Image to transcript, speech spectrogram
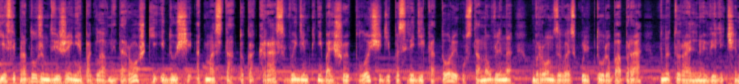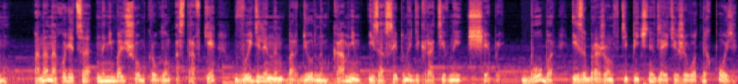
Если продолжим движение по главной дорожке, идущей от моста, то как раз выйдем к небольшой площади, посреди которой установлена бронзовая скульптура бобра в натуральную величину. Она находится на небольшом круглом островке, выделенным бордюрным камнем и засыпанной декоративной щепой. Бобр изображен в типичной для этих животных позе.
